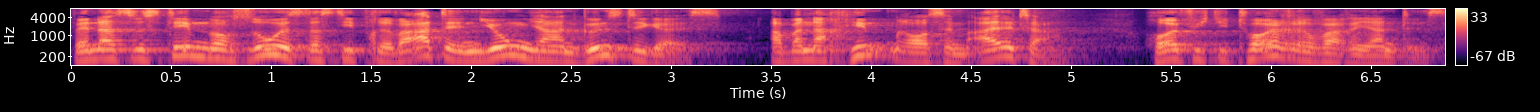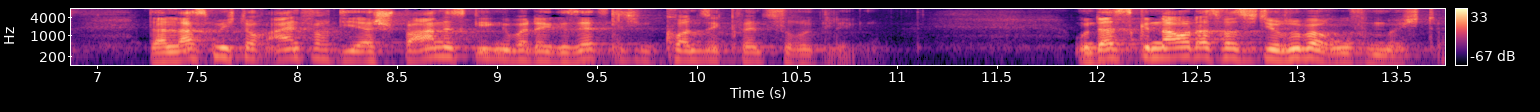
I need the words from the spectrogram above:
Wenn das System noch so ist, dass die private in jungen Jahren günstiger ist, aber nach hinten raus im Alter häufig die teurere Variante ist, dann lass mich doch einfach die Ersparnis gegenüber der gesetzlichen Konsequenz zurücklegen. Und das ist genau das, was ich dir rüberrufen möchte.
